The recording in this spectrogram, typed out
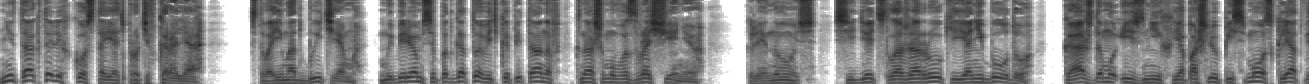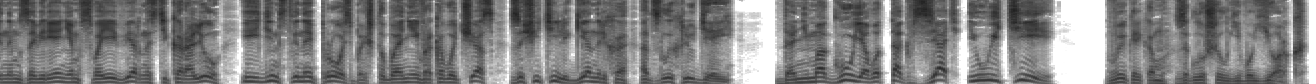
не так-то легко стоять против короля. С твоим отбытием мы беремся подготовить капитанов к нашему возвращению. Клянусь, сидеть сложа руки я не буду. Каждому из них я пошлю письмо с клятвенным заверением в своей верности королю и единственной просьбой, чтобы они в роковой час защитили Генриха от злых людей. «Да не могу я вот так взять и уйти!» Выкриком заглушил его Йорк.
